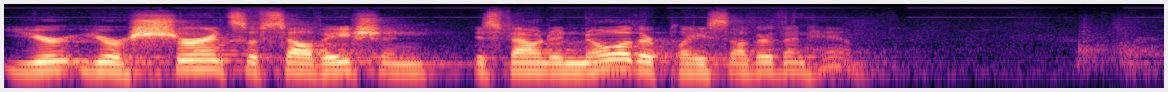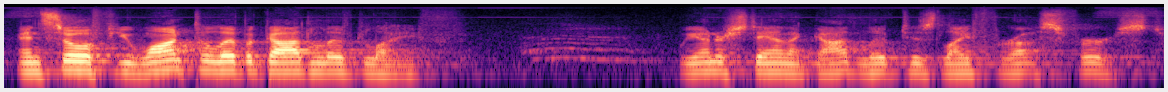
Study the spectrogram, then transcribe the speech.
your, your assurance of salvation is found in no other place other than Him. And so, if you want to live a God lived life, we understand that God lived His life for us first.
